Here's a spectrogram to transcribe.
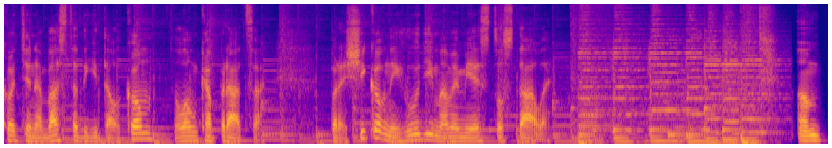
choďte na bastadigital.com lomka práca. Pre šikovných ľudí máme miesto stále. Um,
